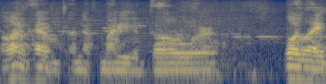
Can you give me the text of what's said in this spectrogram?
oh I don't have enough money to go or or like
